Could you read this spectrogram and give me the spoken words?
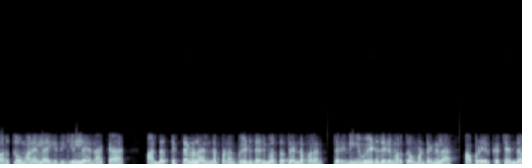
மருத்துவமனையில இது இல்லைனாக்க அந்த திட்டங்கள்ல என்ன பலன்? வீடு தேடி மருத்துவத்தை என்ன பலன்? சரி நீங்க வீடு தேடி மருத்துவம் பண்றீங்களா அப்படி இருக்கச்சே இந்த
